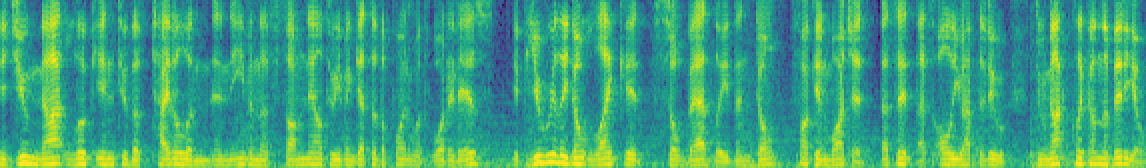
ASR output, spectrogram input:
Did you not look into the title and, and even the thumbnail to even get to the point with what it is? If you really don't like it so badly, then don't fucking watch it. That's it. That's all you have to do. Do not click on the video.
